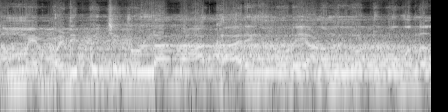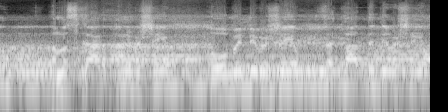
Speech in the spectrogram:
നമ്മെ പഠിപ്പിച്ചിട്ടുള്ള ആ കാര്യങ്ങളിലൂടെയാണ് മുന്നോട്ട് പോകുന്നത്. നമസ്കാരത്തിന്റെ വിഷയം നോമ്പിന്റെ വിഷയം സക്കാത്തിന്റെ വിഷയം.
